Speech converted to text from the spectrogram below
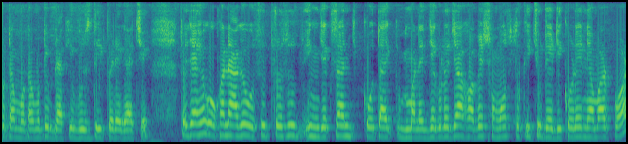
ওটা মোটামুটি ব্ল্যাকি বুঝতেই পেরে গেছে। তো যাই হোক, ওখানে আগে ওষুধ টষুধ ইঞ্জেকশান কোথায় মানে যেগুলো যা হবে সমস্ত কিছু রেডি করে নেওয়ার পর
